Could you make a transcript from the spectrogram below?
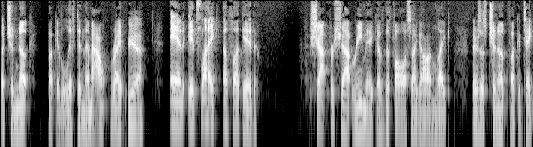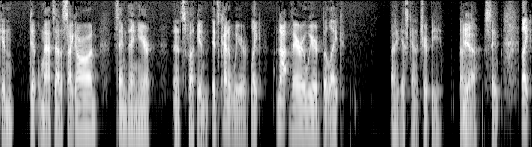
a Chinook fucking lifting them out, right? Yeah. And it's like a fucking shot for shot remake of the fall of Saigon. Like there's a Chinook fucking taking diplomats out of Saigon. Same thing here. And it's fucking it's kind of weird. Like not very weird, but like I guess kind of trippy. Uh, Yeah. Same. Like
